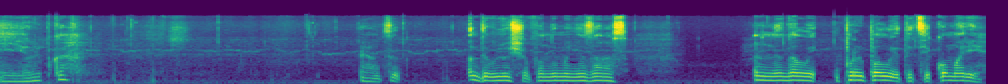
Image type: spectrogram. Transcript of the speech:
І рибка. Я оце дивлюсь, щоб вони мені зараз не дали припалити ці комарі.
